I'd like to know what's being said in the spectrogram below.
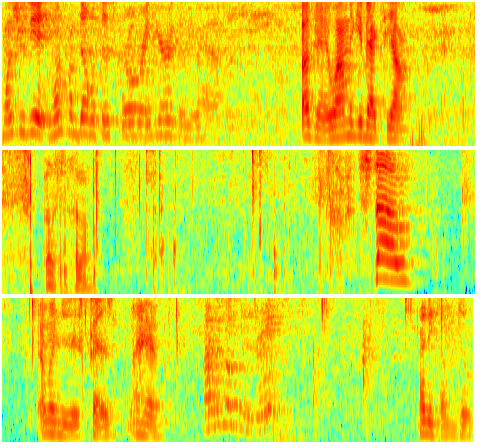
once you get, once I'm done with this bro right here, then you're half. Okay, well I'm gonna get back to y'all. Oh, hold on. So I'm gonna do this cause my hair. I'm just opening. I need something too.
